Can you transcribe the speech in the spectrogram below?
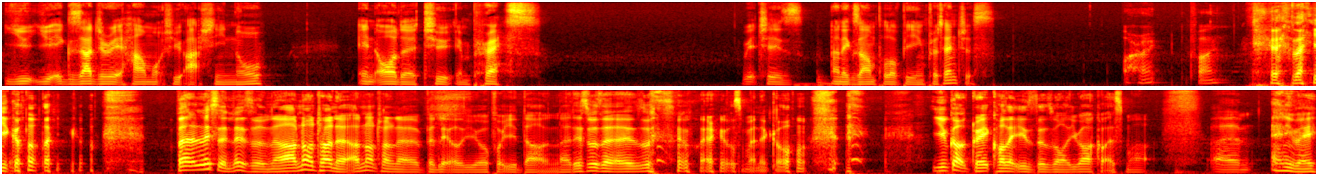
you you exaggerate how much you actually know in order to impress which is an example of being pretentious All right, fine. there you go there you go but listen listen no, i'm not trying to i'm not trying to belittle you or put you down like this was a this was where it was meant to go you've got great qualities as well you are quite smart um anyway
